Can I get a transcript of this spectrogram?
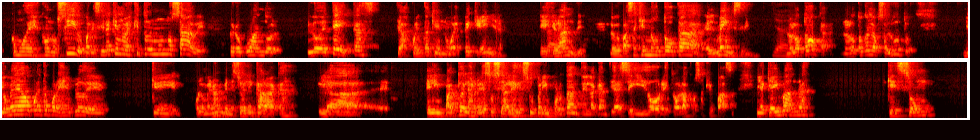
como desconocido, pareciera que no es que todo el mundo sabe, pero cuando lo detectas, te das cuenta que no es pequeña, es grande. Lo que pasa es que no toca el mainstream, no lo toca, no lo toca en lo absoluto. Yo me he dado cuenta, por ejemplo, de que, por lo menos en Venezuela, en Caracas, la, el impacto de las redes sociales es súper importante, la cantidad de seguidores, todas las cosas que pasan. Y aquí hay bandas que son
